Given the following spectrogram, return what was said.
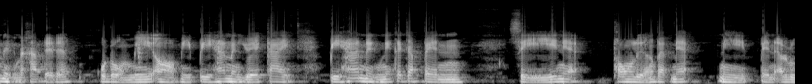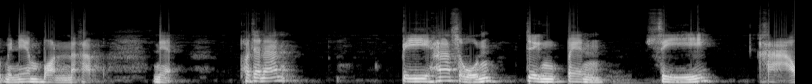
51 นะครับ เดี๋ยวเดี๋ยวกูโด่งมีอ๋อมีปี 51 อยู่ใกล้ปี 51เนี่ยก็จะเป็นสีเนี่ยทองเหลืองแบบเนี้ยนี่เป็นอลูมิเนียมบอลนะครับเนี่ยเพราะฉะนั้นปี 50 จึงเป็นสีขาว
